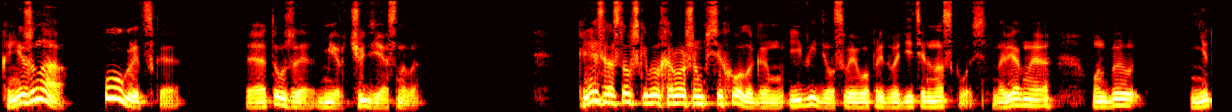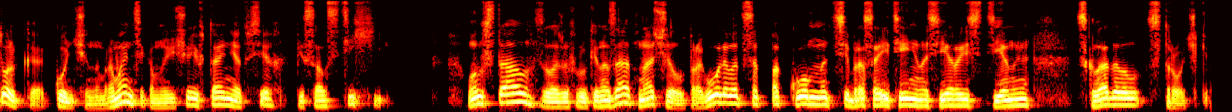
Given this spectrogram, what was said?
княжна Углицкая. Это уже мир чудесного. Князь Ростовский был хорошим психологом и видел своего предводителя насквозь. Наверное, он был не только конченным романтиком, но еще и втайне от всех писал стихи. Он встал, заложив руки назад, начал прогуливаться по комнате, бросая тени на серые стены, складывал строчки.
